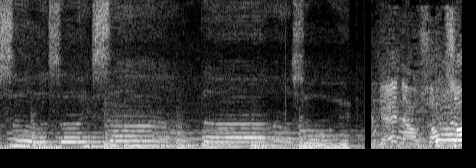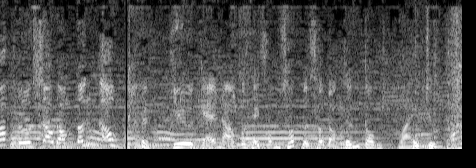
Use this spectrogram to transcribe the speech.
xưa rời xa ta rồi. Kẻ nào sống sót được sau đòn tấn công? Chưa kẻ nào có thể sống sót được sau đòn tấn công ngoại trừ ta.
